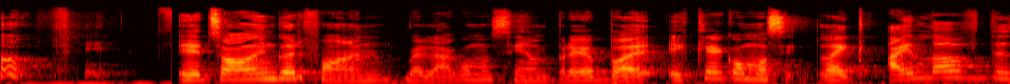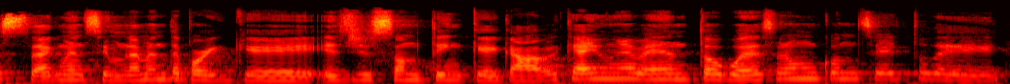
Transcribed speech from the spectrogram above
outfits. It's all in good fun, ¿verdad? Como siempre. But es que como si, like, I love this segment simplemente porque it's just something que cada vez que hay un evento, puede ser un concierto de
